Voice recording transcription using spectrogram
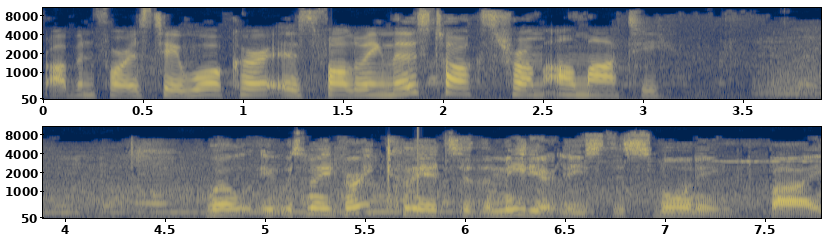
Robin Forestier Walker is following those talks from Almaty. Well, it was made very clear to the media, at least this morning, by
